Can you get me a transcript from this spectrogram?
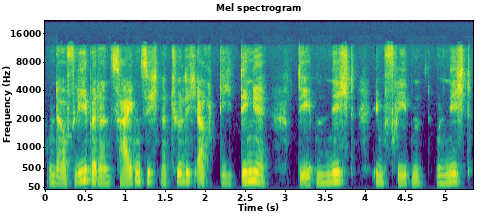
und auf Liebe, dann zeigen sich natürlich auch die Dinge, die eben nicht im Frieden und nicht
